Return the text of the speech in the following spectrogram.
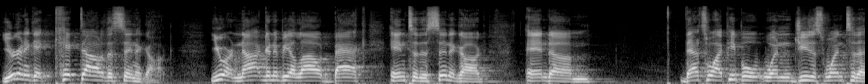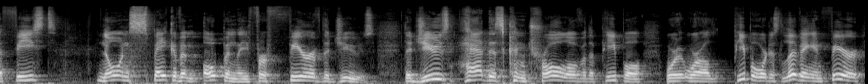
you're going to get kicked out of the synagogue. You are not going to be allowed back into the synagogue. And um, that's why people, when Jesus went to that feast, no one spake of him openly for fear of the Jews. The Jews had this control over the people where, where, people were just living in fear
